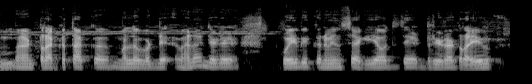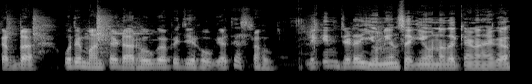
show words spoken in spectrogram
ਮ, ਟਰੱਕ ਤੱਕ ਮਤਲਬ ਵੱਡੇ ਹੈ ਨਾ ਜਿਹੜੇ ਕੋਈ ਵੀ ਕਨਵਿੰਸ ਹੈਗੀ ਆ ਉਹਦੇ ਤੇ ਜਿਹੜਾ ਡਰਾਈਵ ਕਰਦਾ ਉਹਦੇ ਮਨ ਤੇ ਡਰ ਹੋਊਗਾ ਵੀ ਜੇ ਹੋ ਗਿਆ ਤੇ ਇਸ ਤਰ੍ਹਾਂ ਹੋਊ। ਲੇਕਿਨ ਜਿਹੜੇ ਯੂਨੀਅਨਸ ਹੈਗੀਆਂ ਉਹਨਾਂ ਦਾ ਕਹਿਣਾ ਹੈਗਾ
